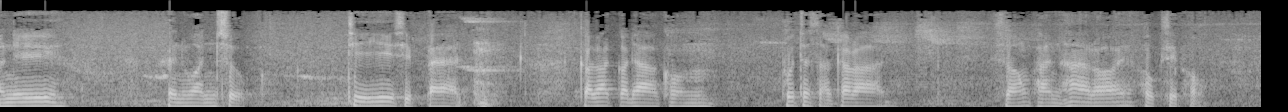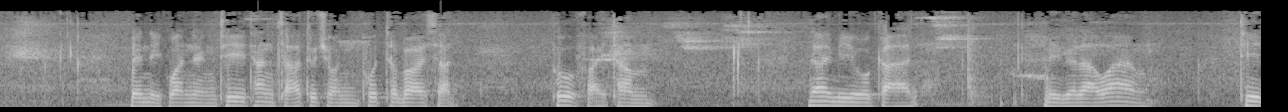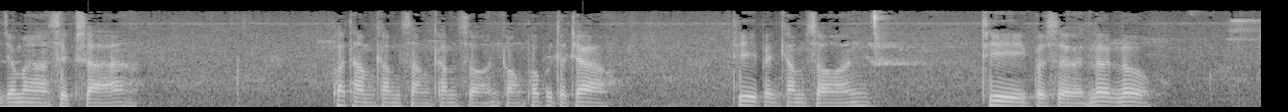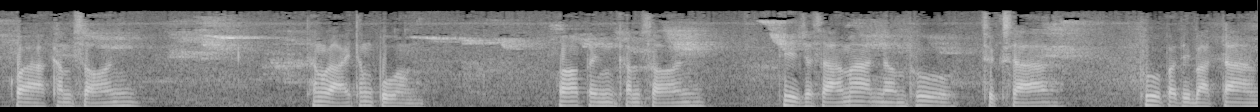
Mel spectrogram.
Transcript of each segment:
วันนี้เป็นวันศุกร์ที่ 28 กรกฎาคม พุทธศักราช 2566 เป็นอีกวันหนึ่งที่ท่านสาธุชนพุทธบริษัท ผู้ฝ่ายธรรม ได้มีโอกาสมีเวลาว่างที่จะมาศึกษา พระธรรมคำสั่งคำสอนของพระพุทธเจ้า ที่เป็นคำสอนที่ประเสริฐเลิศโลก กว่าคำสอน ทั้งหลายทั้งปวง เพราะเป็นคำสอนที่จะสามารถนำผู้ศึกษาผู้ปฏิบัติตาม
